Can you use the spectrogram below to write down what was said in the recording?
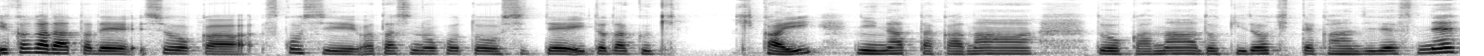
いかがだったでしょうか？少し私のことを知っていただく機会になったかな？どうかな？ドキドキって感じですね。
